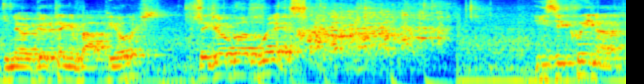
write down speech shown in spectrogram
You know a good thing about peelers? They go both ways. Easy cleanup.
